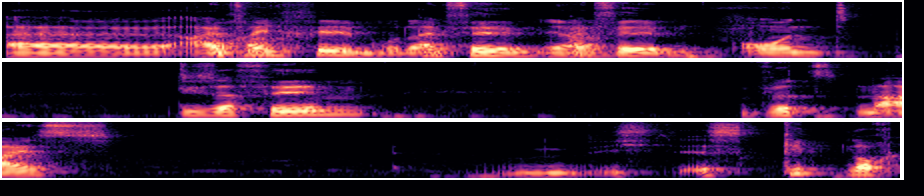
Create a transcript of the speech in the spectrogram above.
Äh, Auch ein Film, oder? Ein Film, ja. ein Film. Und dieser Film wird nice. Ich, es gibt noch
